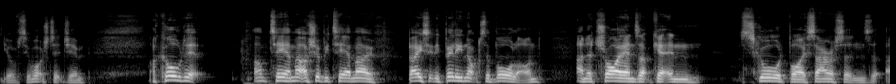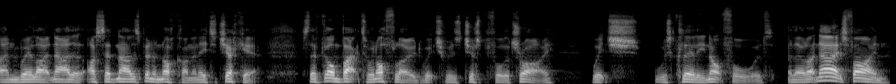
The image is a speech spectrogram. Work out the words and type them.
you obviously watched it, Jim. I called it. I'm TMO. I should be TMO. Basically, Billy knocks the ball on, and a try ends up getting scored by Saracens, and we're like, no. I said, no. There's been a knock on. They need to check it. So they've gone back to an offload, which was just before the try, which was clearly not forward. And they're like, no, it's fine.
